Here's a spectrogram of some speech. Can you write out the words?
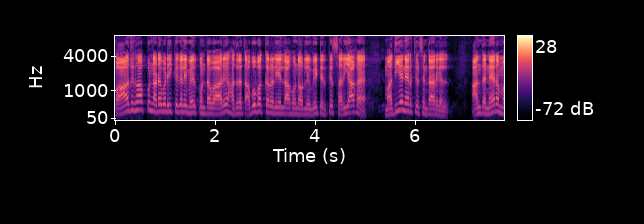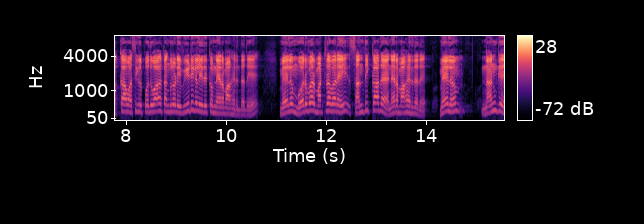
பாதுகாப்பு நடவடிக்கைகளை மேற்கொண்டவாறு ஹசரத் அபுபக்கர் அலி அல்லாஹூன் அவர்களின் வீட்டிற்கு சரியாக மதிய நேரத்தில் சென்றார்கள். அந்த நேரம் மக்காவாசிகள் பொதுவாக தங்களுடைய வீடுகளில் இருக்கும் நேரமாக இருந்தது. மேலும் ஒருவர் மற்றவரை சந்திக்காத நேரமாக இருந்தது. மேலும் நன்கு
